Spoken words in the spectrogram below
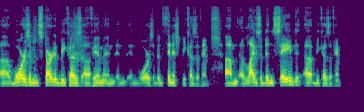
Uh, wars have been started because of him, and, and, and wars have been finished because of him. Um, uh, lives have been saved because of him.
